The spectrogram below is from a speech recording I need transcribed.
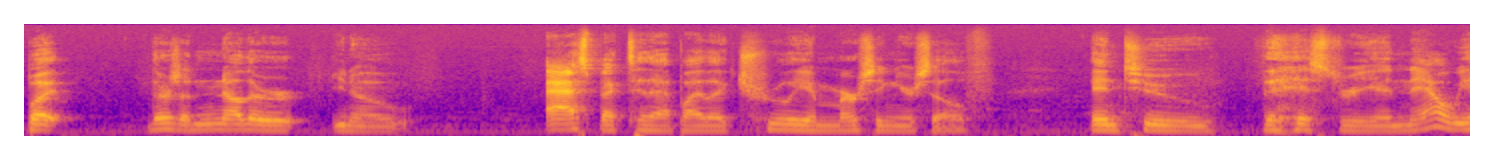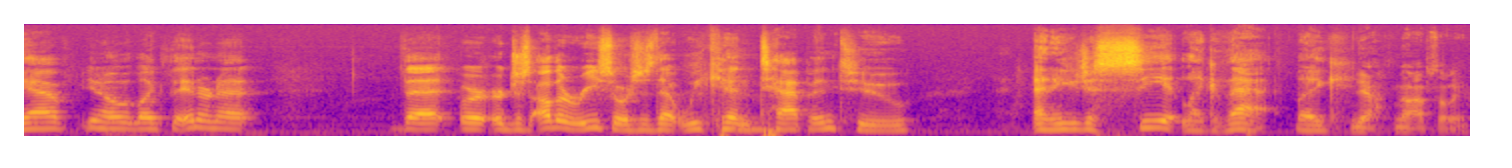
but there's another you know aspect to that by like truly immersing yourself into the history and now we have you know like the internet that or, or just other resources that we can tap into and you just see it like that like yeah, no, absolutely.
